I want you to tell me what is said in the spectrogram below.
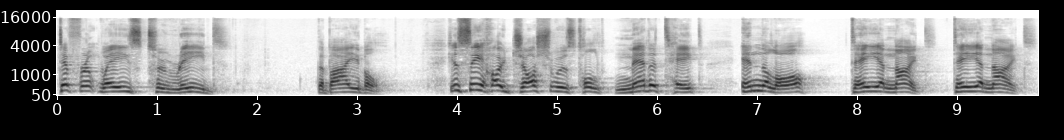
different ways to read the Bible. You see how Joshua was told, meditate in the law day and night, day and night.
